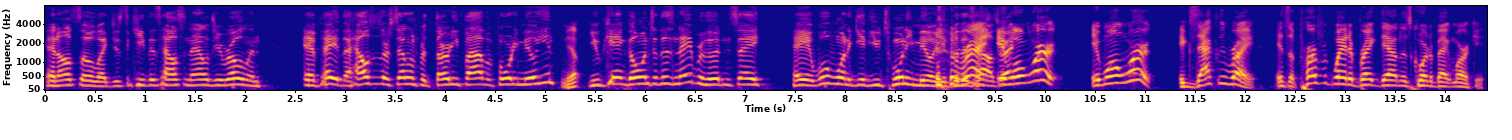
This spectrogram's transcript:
And also, like just to keep this house analogy rolling, if hey the houses are selling for thirty five or forty million, Yep. you can't go into this neighborhood and say, hey, we'll want to give you twenty million for this right. house, It won't work. It won't work. Exactly right. It's a perfect way to break down this quarterback market.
